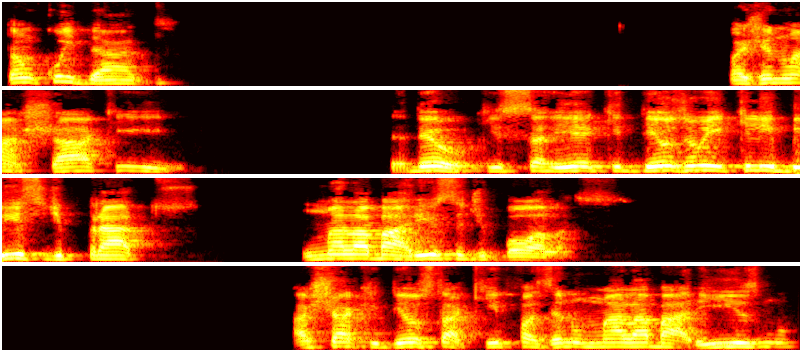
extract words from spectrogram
Então, cuidado. Para a gente não achar que, entendeu? Que isso aí é que Deus é um equilibrista de pratos, um malabarista de bolas. Achar que Deus está aqui fazendo um malabarismo,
